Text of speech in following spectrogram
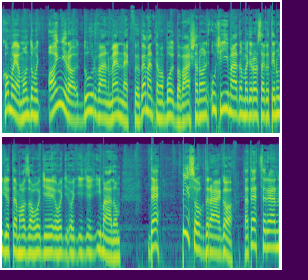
komolyan mondom, hogy annyira durván mennek föl. Bementem a boltba vásárolni, úgyhogy imádom Magyarországot, én úgy jöttem haza, hogy, hogy, hogy, hogy, hogy imádom. De piszok drága. Tehát egyszerűen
